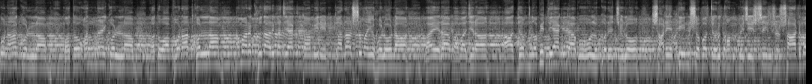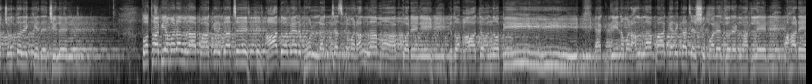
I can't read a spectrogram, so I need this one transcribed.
গুণা করলাম, কত অন্যায় করলাম, কত অপরাধ করলাম, আমার খোদার কাছে একটা মিনিট কাদার সময় হলো না। ভাইরা, বাবাজিরা, আদম নবীতে একটা ভুল করেছিল, সাড়ে তিনশো বছর কম বেশি, তিনশো ষাট বছর ধরে কেঁদেছিলেন। তথাপি আমার আল্লাহ পাকের কাছে আদমের ভুল লাগছে আমার আল্লাহ মাফ করেনি। কিন্তু আদম নবী একদিন আমার আল্লাহ পাকের কাছে সুপারে জোরে কাঁদলেন, আহারে,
